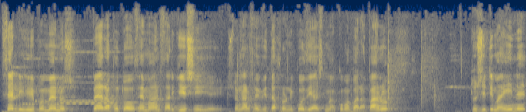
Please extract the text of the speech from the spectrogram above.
Θέλει επομένως πέρα από το θέμα αν θα αργήσει στον α ή β χρονικό διάστημα ακόμα παραπάνω, το ζήτημα είναι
